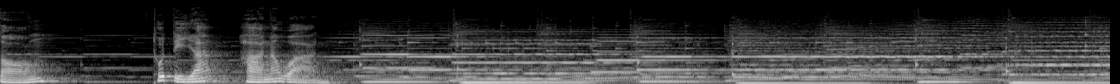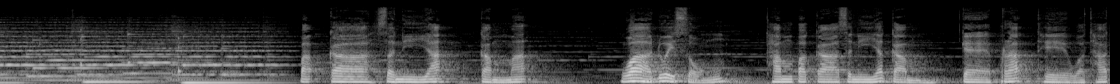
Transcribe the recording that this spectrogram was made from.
2. ทุติยภานวานปกาสนียกรรมะ ว่าด้วยสงทำปกาสนียกรรม แก่พระเทวทัต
